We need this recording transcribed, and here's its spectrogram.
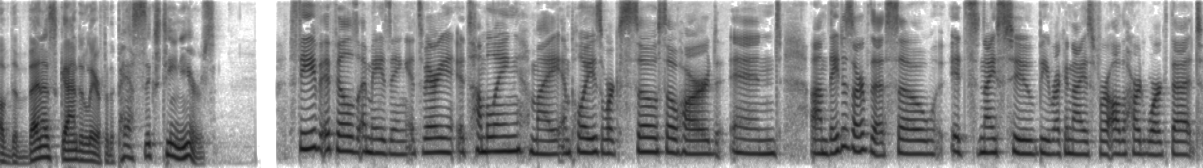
of the Venice Gondolier for the past 16 years? Steve, it feels amazing. It's very, it's humbling. My employees work so, so hard and um, they deserve this. So it's nice to be recognized for all the hard work that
